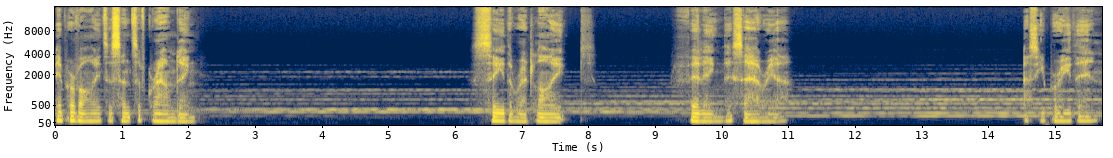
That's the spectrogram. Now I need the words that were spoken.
It provides a sense of grounding. See the red light filling this area as you breathe in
